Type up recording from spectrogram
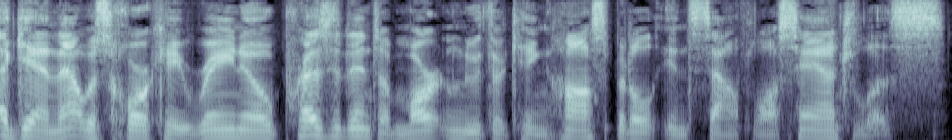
Again, that was Jorge Reyno, president of Martin Luther King Hospital in South Los Angeles.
